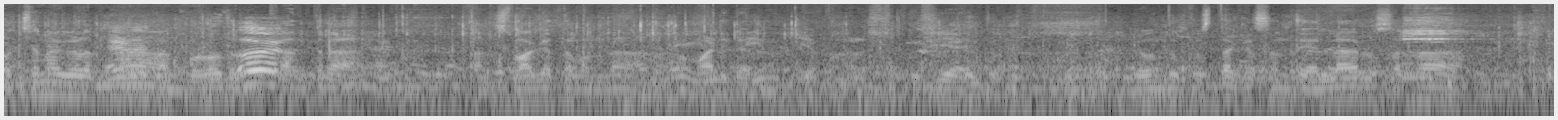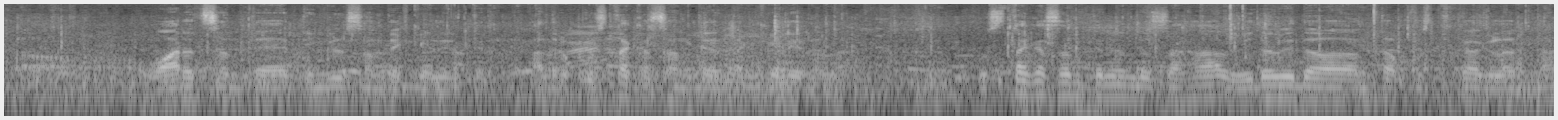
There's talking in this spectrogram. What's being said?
ವಚನಗಳನ್ನು ಕೊಡೋದ್ರ ಮುಖಾಂತರ ನಾನು ಸ್ವಾಗತವನ್ನು ಮಾಡಿದ್ದಾರೆ ನನಗೆ ಬಹಳಷ್ಟು ಖುಷಿಯಾಯಿತು. ಈ ಒಂದು ಪುಸ್ತಕ ಸಂತೆ ಎಲ್ಲರೂ ಸಹ ವಾರದ ಸಂತೆ, ತಿಂಗಳ ಸಂತೆ ಕೇಳಿರ್ತೀರಿ. ಆದರೆ ಪುಸ್ತಕ ಸಂತೆ ಅಂತ ಕೇಳಿರಲ್ಲ. ಪುಸ್ತಕ ಸಂತೆಯಲ್ಲೂ ಸಹ ವಿಧ ವಿಧವಾದಂಥ ಪುಸ್ತಕಗಳನ್ನು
